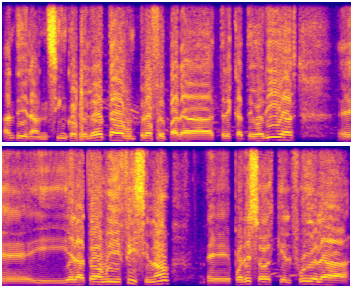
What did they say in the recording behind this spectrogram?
antes eran cinco pelotas, un profe para tres categorías, eh, y era todo muy difícil, ¿no? Eh, por eso es que el fútbol ha,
